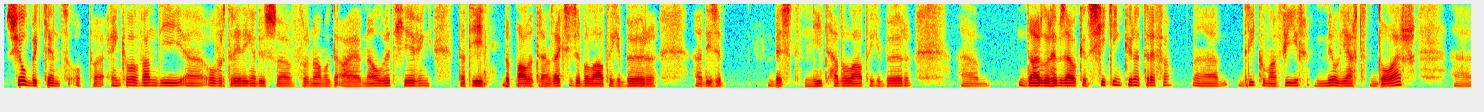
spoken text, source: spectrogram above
schuld bekend op uh, enkele van die uh, overtredingen, dus voornamelijk de AML-wetgeving, dat die bepaalde transacties hebben laten gebeuren die ze best niet hadden laten gebeuren. daardoor hebben ze ook een schikking kunnen treffen 3,4 miljard dollar. Uh,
